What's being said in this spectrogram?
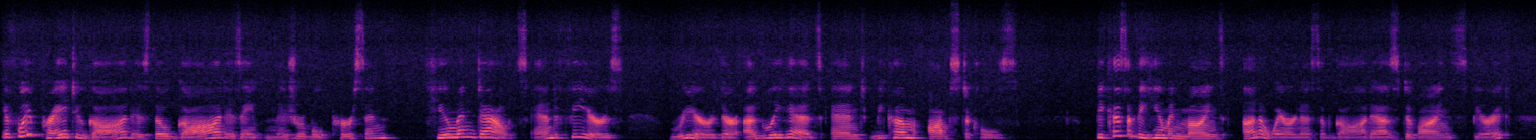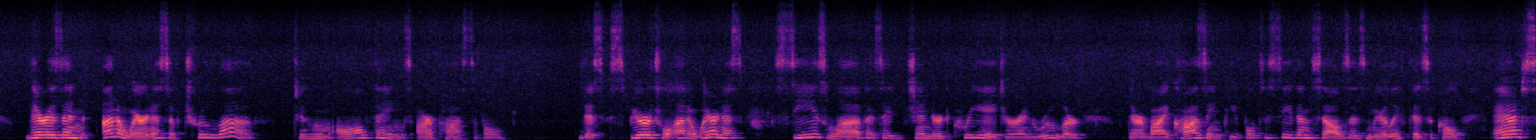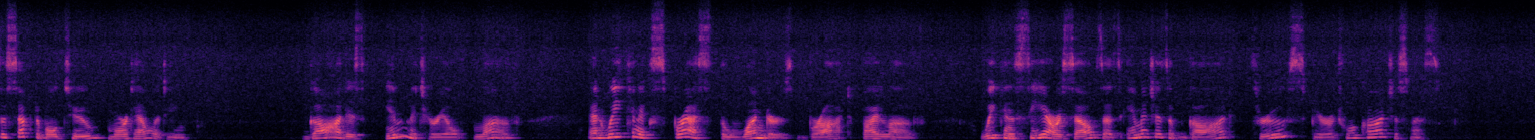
If we pray to God as though God is a miserable person, human doubts and fears rear their ugly heads and become obstacles. Because of the human mind's unawareness of God as divine spirit, there is an unawareness of true love, to whom all things are possible. This spiritual unawareness sees love as a gendered creator and ruler thereby causing people to see themselves as merely physical and susceptible to mortality. God is immaterial love, and we can express the wonders brought by love. We can see ourselves as images of God through spiritual consciousness.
